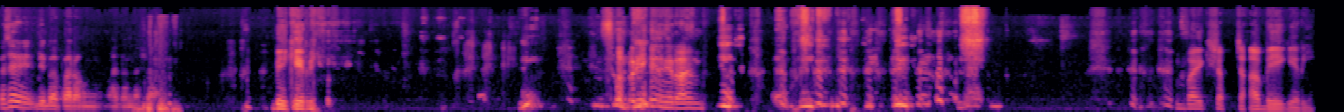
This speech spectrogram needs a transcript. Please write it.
Kasi, di ba, parang, ano na siya. Bakery. Sorry, ang random. Bike shop tsaka bakery.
